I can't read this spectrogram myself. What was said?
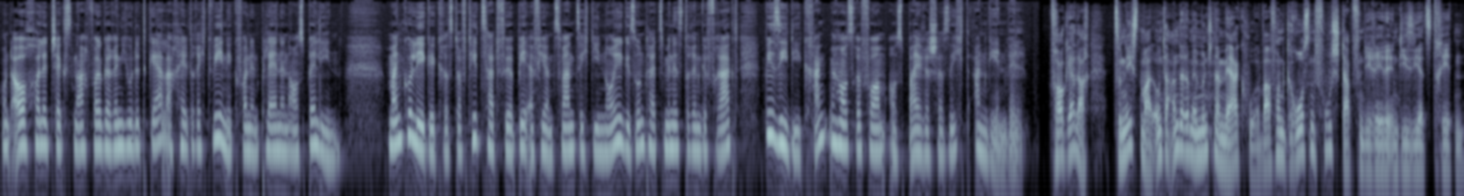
Und auch Holletzeks Nachfolgerin Judith Gerlach hält recht wenig von den Plänen aus Berlin. Mein Kollege Christoph Tietz hat für BR24 die neue Gesundheitsministerin gefragt, wie sie die Krankenhausreform aus bayerischer Sicht angehen will. Frau Gerlach, zunächst mal, unter anderem im Münchner Merkur war von großen Fußstapfen die Rede, in die Sie jetzt treten.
